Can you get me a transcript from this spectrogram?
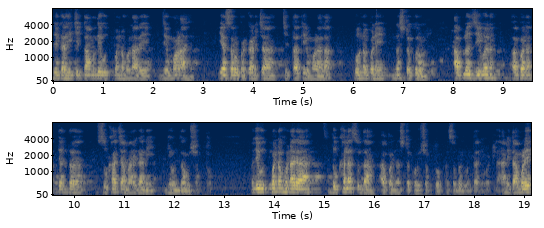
जे काही चित्तामध्ये उत्पन्न होणारे जे मळ आहे या सर्व प्रकारच्या चित्तातील मळाला पूर्णपणे नष्ट करून आपलं जीवन आपण अत्यंत सुखाच्या मार्गाने घेऊन जाऊ शकतो. म्हणजे उत्पन्न होणाऱ्या दुःखाला सुद्धा आपण नष्ट करू शकतो असं भगवंतांनी म्हटलं. आणि त्यामुळे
